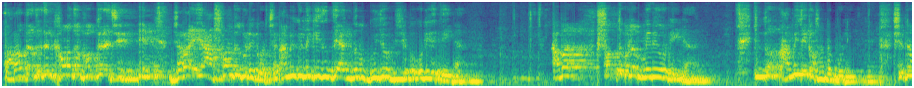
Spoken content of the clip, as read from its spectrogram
তারা তো তাদের ক্ষমতা ভোগ করেছে। যারা এই আশঙ্কাগুলি করছেন, আমি গুলি কিন্তু একদম গুজব হিসেবে উড়িয়ে দিই না। আবার সত্য বলে মেনেও নিই না। কিন্তু আমি যে কথাটা বলি, সেটা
